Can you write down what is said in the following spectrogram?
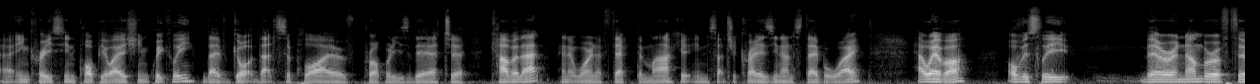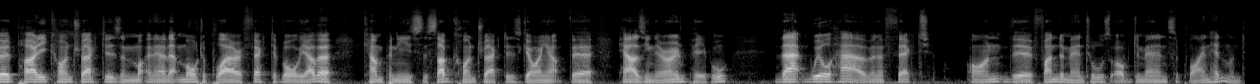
uh, increase in population quickly, they've got that supply of properties there to cover that, and it won't affect the market in such a crazy and unstable way. However, obviously, there are a number of third party contractors and you know, that multiplier effect of all the other companies, the subcontractors going up there housing their own people, that will have an effect on the fundamentals of demand and supply in Hedland.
